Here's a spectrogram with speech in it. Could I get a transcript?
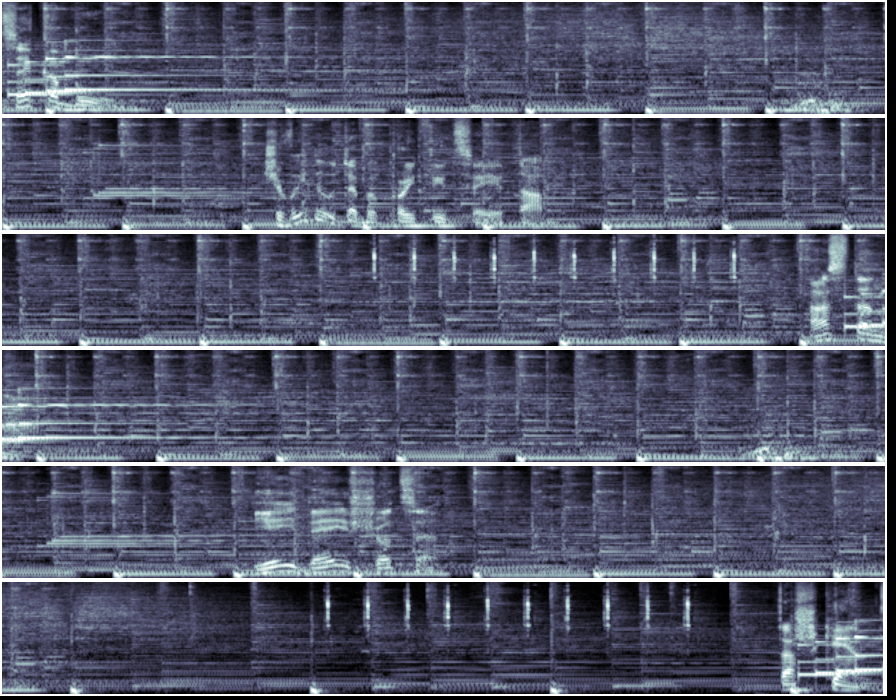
Це Кабул. Чи вийде у тебе пройти цей етап? Астана. Є ідеї, що це? Ташкент.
